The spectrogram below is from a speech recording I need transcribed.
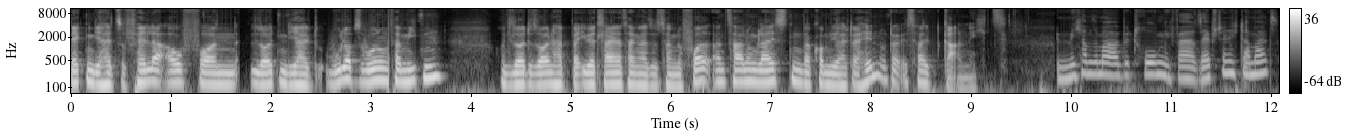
decken die halt so Fälle auf von Leuten, die halt Urlaubswohnungen vermieten. Und die Leute sollen halt bei eBay Kleinanzeigen halt sozusagen eine Voranzahlung leisten. Da kommen die halt dahin und da ist halt gar nichts. mich haben sie mal betrogen, ich war ja selbstständig damals.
